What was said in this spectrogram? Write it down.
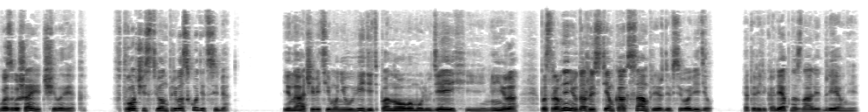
возвышает человека. В творчестве он превосходит себя. Иначе ведь ему не увидеть по-новому людей и мира, по сравнению даже с тем, как сам прежде всего видел. Это великолепно знали древние.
